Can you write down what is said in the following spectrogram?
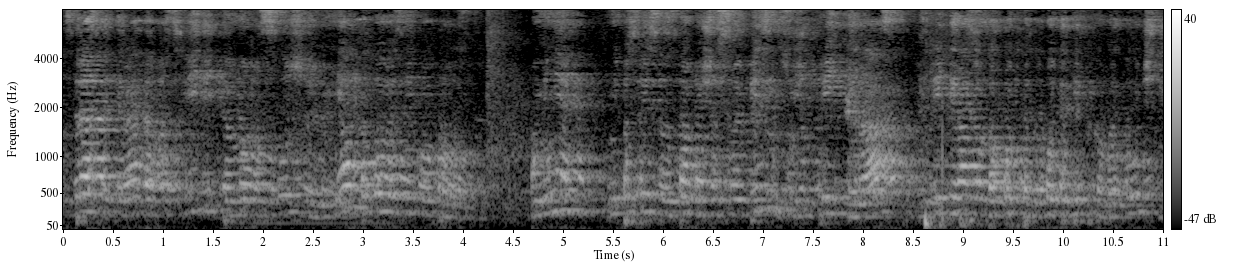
Здравствуйте, рада вас видеть, давно вас слушаю. У меня вот такой возник вопрос. У меня непосредственно ставлю сейчас свой бизнес уже третий раз, и третий раз он доходит до какой-то пиковой точки.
